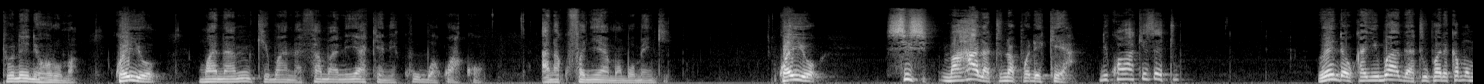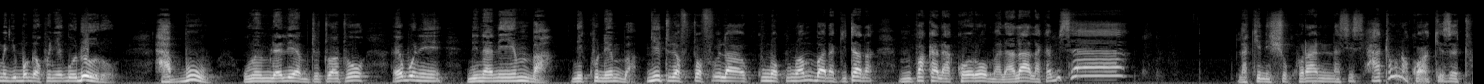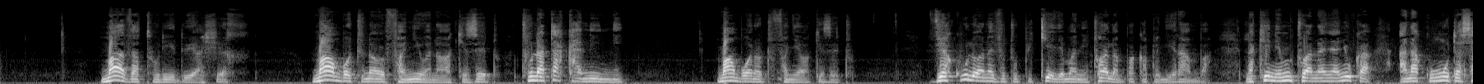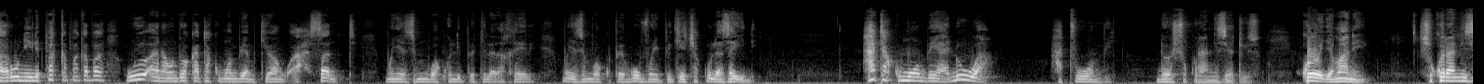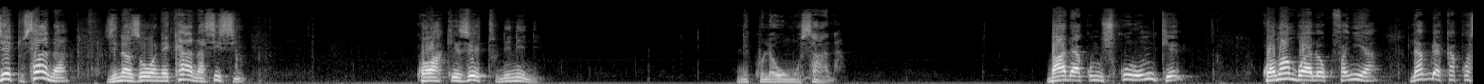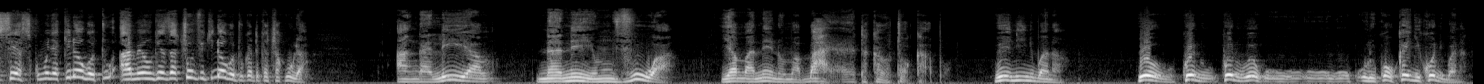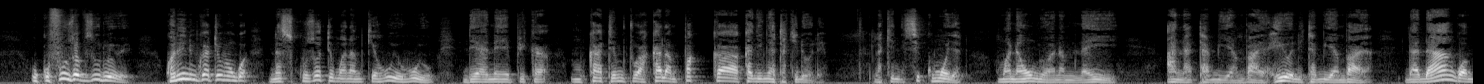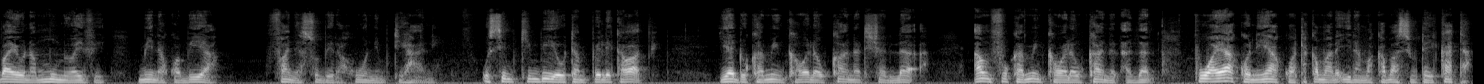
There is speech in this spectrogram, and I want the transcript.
tuoneni huruma. Kwa hiyo mwanamke bwana thamani yake ni kubwa kwako. Anakufanyia mambo mengi. Kwa hiyo sisi mahala tunapodekea ni kwa wake zetu. Wenda ukajibwaga tu pale kama umejibwaga kwenye godoro. Habu umemlalia mtoto watu hebu ni ninaniimba ni kune mba. Jitu la kuna, kuna mba na kitana mpaka la koroma lalala kabisa lakini shukurani na sisi hatuna kwa wake zetu. Madha turidu ya shekh mambo tunayofanyiwa na wake zetu tunataka nini? Mambo wanayotufanyia wake zetu. Vyakula wanavyotupikia jamani twala mpaka twajiramba. Lakini mtu ananyanyuka anakung'uta saruni ile paka paka paka huyo anaondoka hata kumwambia mke wangu ahsanti mwenyezi mungu akulipe kila la kheri. Mwenyezi akupe nguvu nipikie chakula zaidi. Hata kumwombea dua hatuombi ndio shukurani zetu hizo. Kwa hiyo jamani shukurani zetu sana zinazoonekana sisi kwa wake zetu ni nini? Ni kulaumu sana. Baada ya kumshukuru mke kwa mambo aliyokufanyia labda kakosea siku moja kidogo tu ameongeza chumvi kidogo tu katika chakula. Angalia nani mvua ya maneno mabaya yatakayotoka hapo. We nini bwana we kwenu kwenu wewe ulikuwa ukae jikoni bwana. Ukufunzwa vizuri wewe. Kwa nini mkate umeungua na siku zote mwanamke huyu huyu ndiye anayepika mkate mtu akala mpaka akajing'ata kidole. Lakini siku moja mwanaume wa namna hii ana tabia mbaya. Hiyo ni tabia mbaya. Dada yangu ambaye una mume wa hivi mi nakwambia fanya subira huu ni mtihani. Usimkimbie utampeleka wapi? Yaduka minka walau kanat shallaa amfuka minka walau kana ladhan pua yako ni yako hata kama ina makamasi utaikata.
